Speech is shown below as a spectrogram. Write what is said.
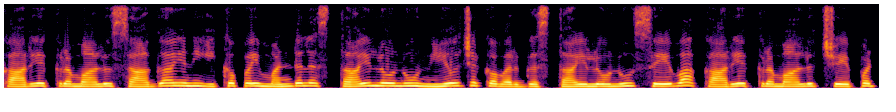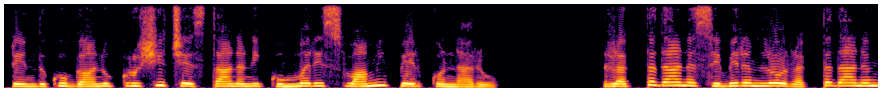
కార్యక్రమాలు సాగాయని ఇకపై మండల స్థాయిలోనూ నియోజకవర్గ స్థాయిలోనూ సేవా కార్యక్రమాలు చేపట్టేందుకు గాను కృషి చేస్తానని కుమ్మరి స్వామి పేర్కొన్నారు. రక్తదాన శిబిరంలో రక్తదానం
